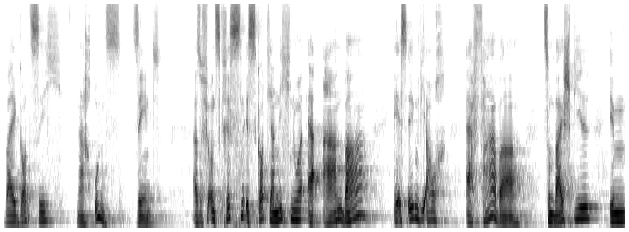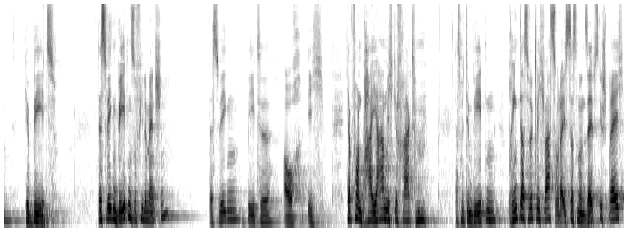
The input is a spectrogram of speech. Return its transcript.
weil Gott sich nach uns sehnt. Also für uns Christen ist Gott ja nicht nur erahnbar, er ist irgendwie auch erfahrbar, zum Beispiel im Gebet. Deswegen beten so viele Menschen, deswegen bete auch ich. Ich habe vor ein paar Jahren mich gefragt, hm, das mit dem Beten, bringt das wirklich was oder ist das nur ein Selbstgespräch?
